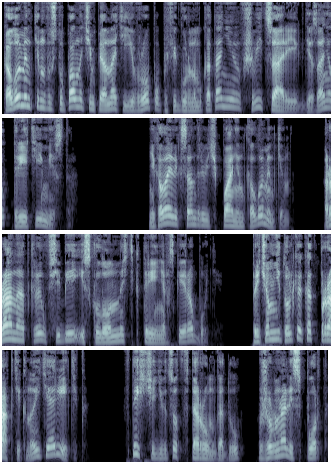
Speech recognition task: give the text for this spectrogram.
Коломенкин выступал на чемпионате Европы по фигурному катанию в Швейцарии, где занял третье место. Николай Александрович Панин-Коломенкин рано открыл в себе и склонность к тренерской работе. Причем не только как практик, но и теоретик. В 1902 году в журнале «Спорт»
